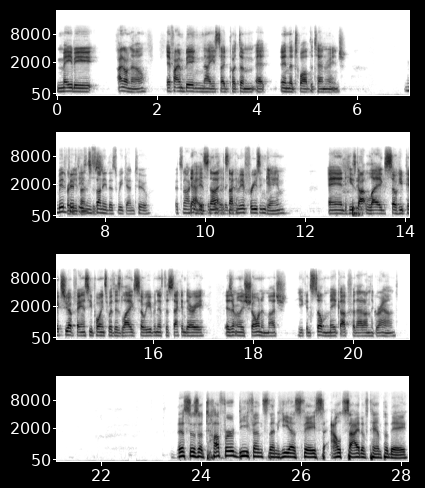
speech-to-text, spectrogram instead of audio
maybe I don't know. If I'm being nice, I'd put them at in the 12 to 10 range. Mid 50s and sunny this weekend too. It's not. Yeah, gonna be it's not blizzard it's not going to be a freezing game. And he's got legs, so he picks you up fantasy points with his legs, so even if the secondary isn't really showing him much, he can still make up for that on the ground. This is a tougher defense than he has faced outside of Tampa Bay.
